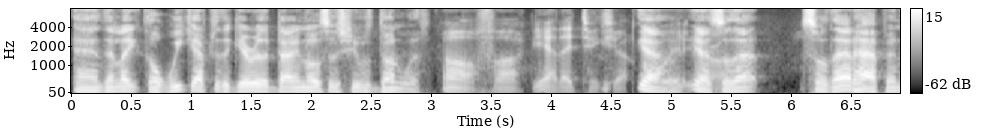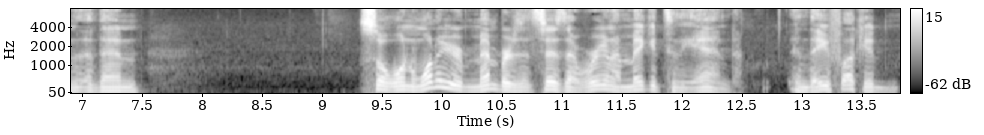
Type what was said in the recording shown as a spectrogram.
And then, like a week after they gave her the diagnosis, she was done with. oh fuck. Yeah, that takes you out. Yeah, quick, yeah. bro. So that, so that happened, and then, so when one of your members it says that we're gonna make it to the end, and they fucking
